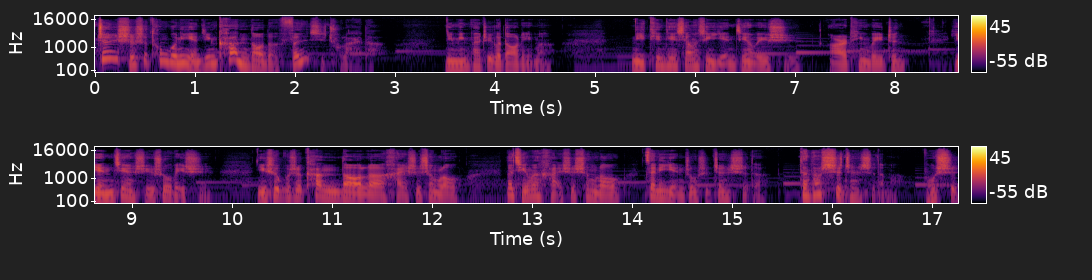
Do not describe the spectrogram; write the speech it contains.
真实是通过你眼睛看到的分析出来的，你明白这个道理吗？你天天相信眼见为实，耳听为真，眼见谁说为实？你是不是看到了海市蜃楼？那请问海市蜃楼在你眼中是真实的，但它是真实的吗？不是，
